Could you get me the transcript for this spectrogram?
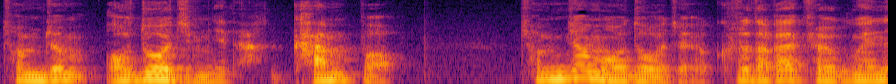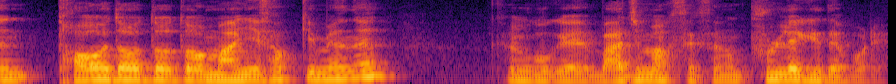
점점 어두워집니다. 간법 점점 어두워져요. 그러다가 결국에는 더 더 더 더 많이 섞이면은 결국에 마지막 색상은 블랙이 돼 버려요.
